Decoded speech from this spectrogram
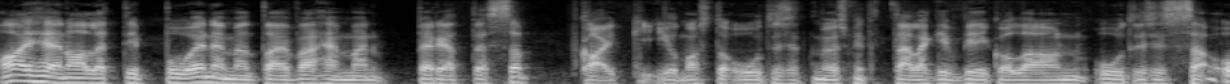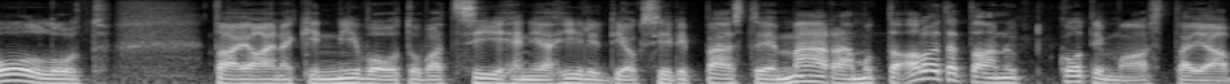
Aiheen alle tippuu enemmän tai vähemmän periaatteessa kaikki ilmastouutiset myös, mitä tälläkin viikolla on uutisissa ollut, tai ainakin nivoutuvat siihen ja hiilidioksidipäästöjen määrään, mutta aloitetaan nyt kotimaasta ja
